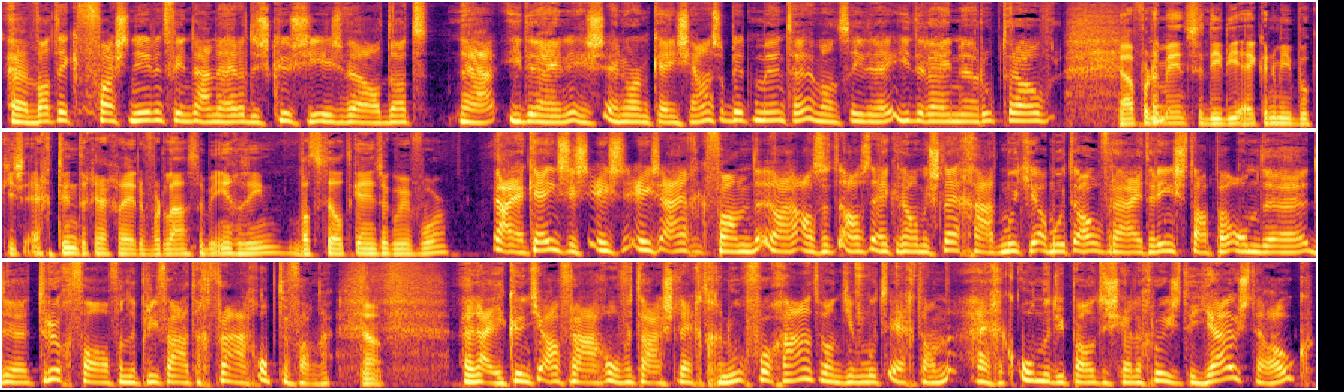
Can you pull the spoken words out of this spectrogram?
Eh, wat ik fascinerend vind aan de hele discussie is wel dat nou ja, iedereen is enorm Keynesiaans op dit moment. Hè? Want iedereen, iedereen eh, roept erover. Ja, voor de mensen die die economieboekjes echt 20 jaar geleden voor het laatst hebben ingezien. Wat stelt Keynes ook weer voor? Nou ja, Keynes is, is, is eigenlijk van eh, als het, als het economisch slecht gaat, moet, je, moet de overheid erin stappen om de, de terugval van de private vraag op te vangen. Ja. En nou, je kunt je afvragen of het daar slecht genoeg voor gaat. Want je moet echt dan eigenlijk onder die potentiële groei zitten. Juist ook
